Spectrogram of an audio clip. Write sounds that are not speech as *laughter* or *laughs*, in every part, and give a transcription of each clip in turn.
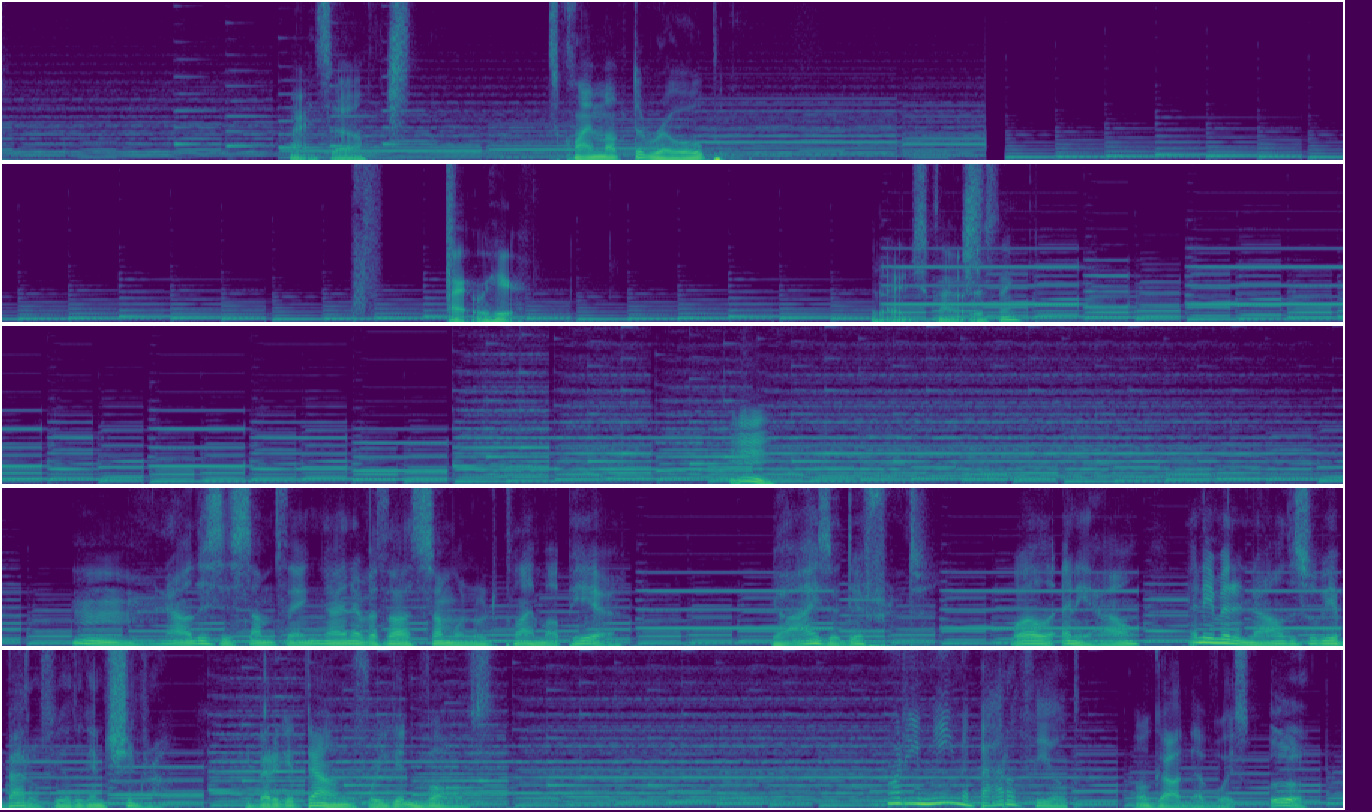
Alright, so let's climb up the rope. Alright, we're here. I just climb up this thing? Hmm. Hmm, now this is something. I never thought someone would climb up here. Your eyes are different. Well, anyhow, any minute now, this will be a battlefield against Shinra. You better get down before you get involved. What do you mean, a battlefield? Oh god, that voice. Ugh.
